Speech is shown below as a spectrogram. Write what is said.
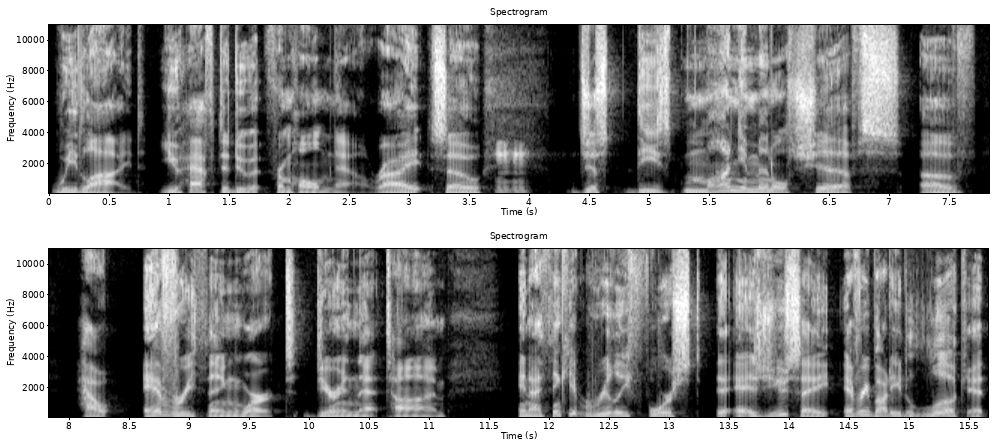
we lied. You have to do it from home now, right? So, mm-hmm. Just these monumental shifts of how everything worked during that time. And I think it really forced, as you say, everybody to look at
